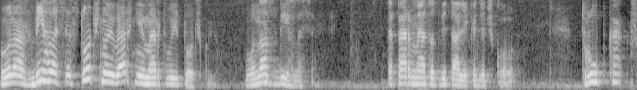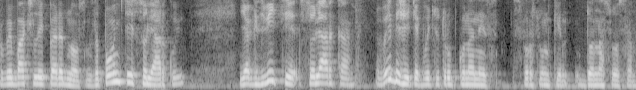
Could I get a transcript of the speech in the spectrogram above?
вона збіглася з точною верхньою мертвою точкою. Вона збіглася. Тепер метод Віталіка Дячкова. Трубка, що ви бачили перед носом, заповнюйте соляркою. Як звідси солярка вибіжить, як ви цю трубку наниз з форсунки до насоса,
